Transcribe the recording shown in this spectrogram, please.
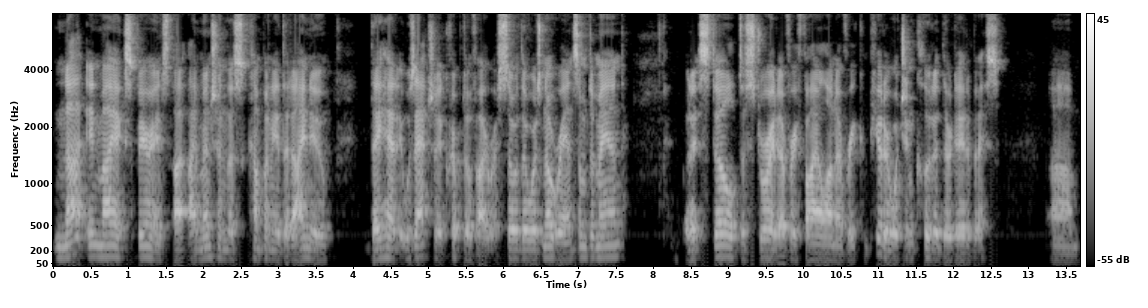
Not in my experience. I, I mentioned this company that I knew. They had it was actually a crypto virus, so there was no ransom demand but it still destroyed every file on every computer, which included their database. Um,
